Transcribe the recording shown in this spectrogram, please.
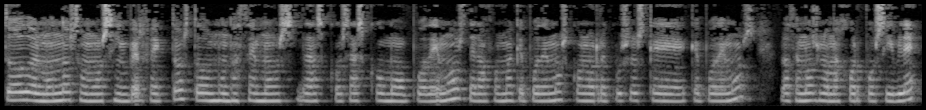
todo el mundo somos imperfectos, todo el mundo hacemos las cosas como podemos, de la forma que podemos, con los recursos que, podemos, lo hacemos lo mejor posible.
